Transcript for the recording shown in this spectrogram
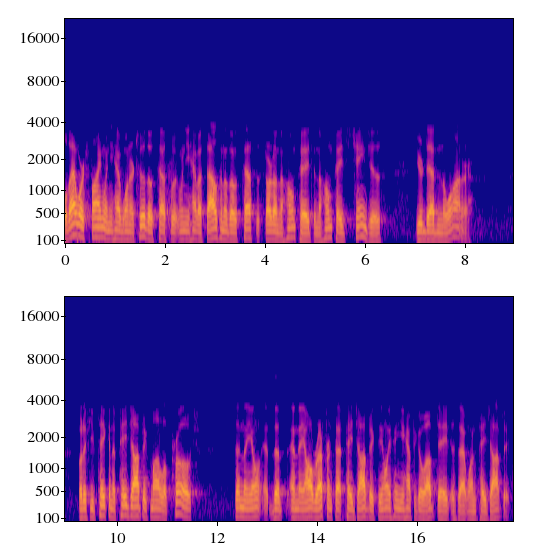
Well, that works fine when you have one or two of those tests, but when you have a thousand of those tests that start on the home page and the home page changes, you're dead in the water. But if you've taken a page object model approach, then they the, and they all reference that page object, the only thing you have to go update is that one page object.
